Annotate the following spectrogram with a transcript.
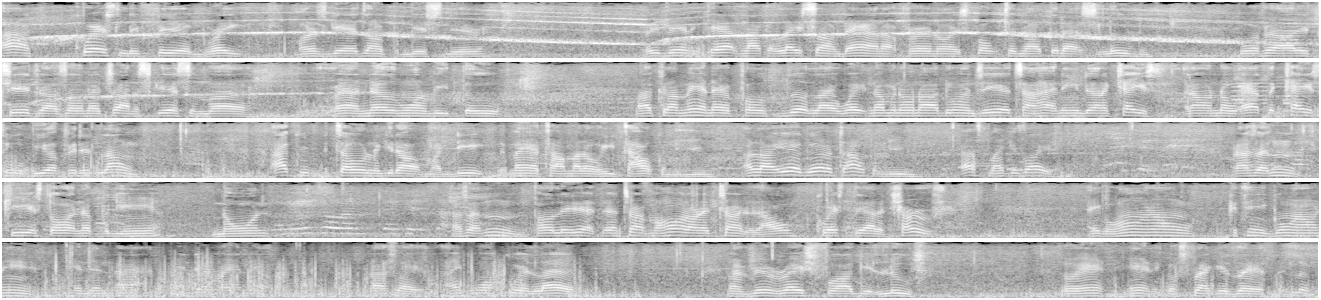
I questionably feel great on this gas on a commissioner. Me being the captain, I could lay something down up there and he spoke to me after that, him. Boy, if all these teardrops on there trying to scare somebody, man, another one to be through. I come in, they're supposed to look like waiting on me on all doing jail time, hadn't even done a case. And I don't know after the case who will be up here long. I could be told him to get off my dick. The man talking about, oh, he talking to you. I'm like, yeah, good, at talking to you. I spank his life. But I said, mm, kids starting up again, knowing. I said, mm, police had to turn my heart on, they turned it off. Question out of church. They go on and on, continue going on in, and then I, and then ran out. But I was like, I ain't gonna quit laughing. I'm very race before I get loose. So Anthony, Anthony go spank his ass. Look,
